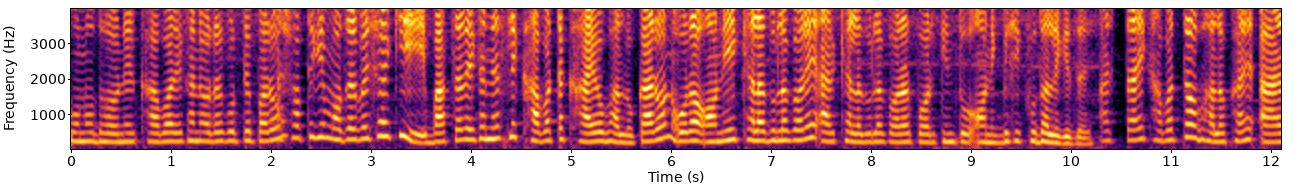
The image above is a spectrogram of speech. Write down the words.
কোনো ধরনের খাবার এখানে অর্ডার করতে পারো। সব থেকে মজার বিষয় কি? বাচ্চারা এখানে আসলে খাবারটা খায়ও ভালো। কারণ ওরা অনেক খেলাধুলা করে আর খেলাধুলা করার পর কিন্তু অনেক বেশি ক্ষুধা লেগে যায়। আর তাই খাবারটাও ভালো খায়। আর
